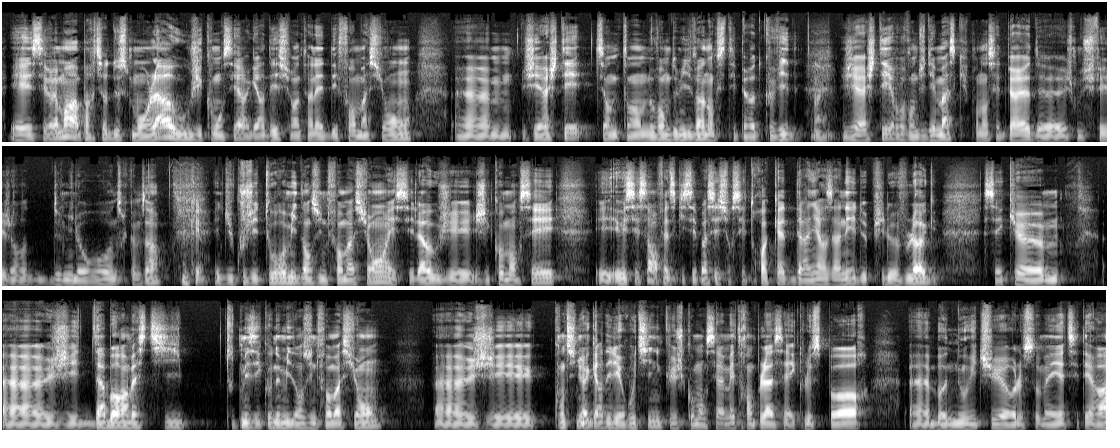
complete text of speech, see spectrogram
Et c'est vraiment à partir de ce moment-là où j'ai commencé à regarder sur Internet des formations. Euh, j'ai acheté, tu sais, on était en novembre 2020, donc c'était période Covid. J'ai acheté et revendu des masques pendant cette période. Euh, je me suis fait genre 2000 euros, un truc comme ça. Et du coup, j'ai tout remis dans une formation et c'est là où j'ai commencé. Et, c'est ça, en fait, ce qui s'est passé sur ces 3-4 dernières années depuis le vlog. C'est que j'ai d'abord investi toutes mes économies dans une formation. Euh, j'ai continué à garder les routines que je commençais à mettre en place avec le sport, euh, bonne nourriture, le sommeil, etc.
